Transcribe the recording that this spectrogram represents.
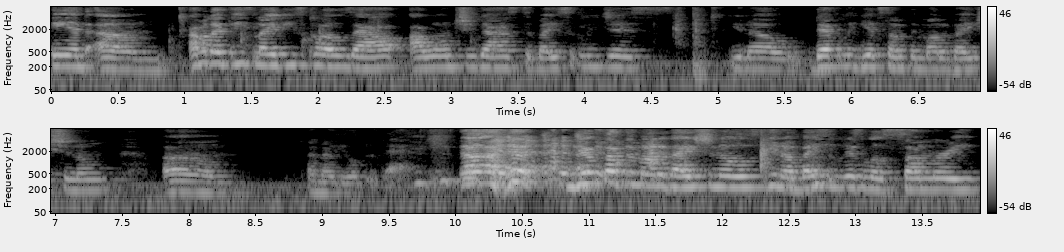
And um, I'm gonna let these ladies close out. I want you guys to basically just, you know, definitely give something motivational. Um, I know you'll do that. give something motivational. You know, basically just a little summary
